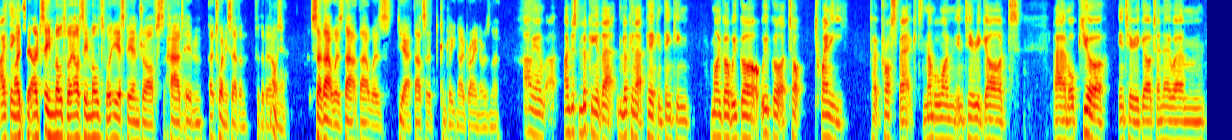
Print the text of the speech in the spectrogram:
I think I'd, se- I've seen multiple. I've seen multiple ESPN drafts had him at 27 for the Bills. Oh yeah, So that was that. That was yeah. That's a complete no brainer, isn't it? I mean, I- I'm just looking at that, looking at that pick and thinking, my God, we've got we've got a top twenty type prospect, number one interior guard, um, or pure interior guard. 'cause I know um,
